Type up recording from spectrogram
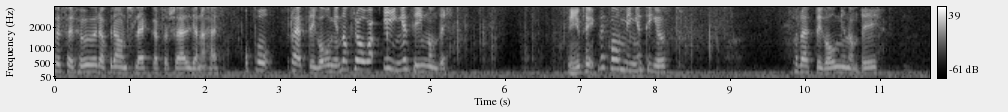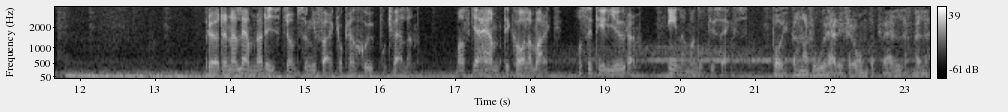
för förhör av brandsläckarförsäljarna här. Och på rättegången, de frågade ingenting om det. Ingenting? Det kom ingenting upp på rättegången om det. Bröderna lämnar Riströms ungefär klockan sju på kvällen. Man ska hem till Kalamark och se till djuren innan man går till sängs. Pojkarna for härifrån på kvällen, eller?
